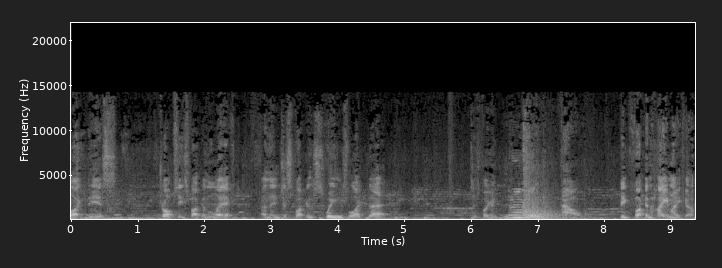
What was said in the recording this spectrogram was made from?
like this, drops his fucking left, and then just fucking swings like that. Just fucking ow, big fucking haymaker.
